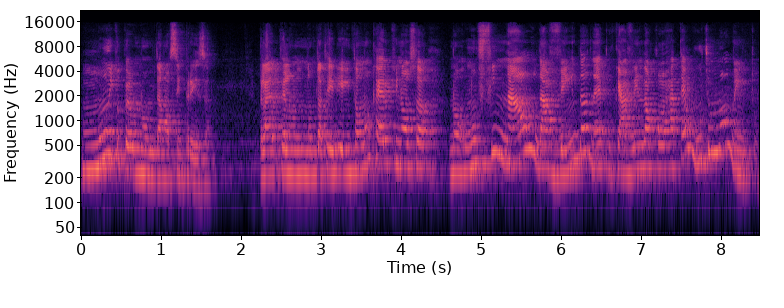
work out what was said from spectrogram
muito pelo nome da nossa empresa. Pela, pelo nome da ateliê. Então, não quero que nossa... No, no final da venda, né? Porque a venda ocorre até o último momento.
